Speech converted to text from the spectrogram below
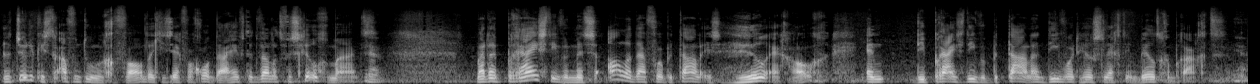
En natuurlijk is er af en toe een geval dat je zegt van, god, daar heeft het wel het verschil gemaakt. Ja. Maar de prijs die we met z'n allen daarvoor betalen is heel erg hoog. En die prijs die we betalen, die wordt heel slecht in beeld gebracht. Ja,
